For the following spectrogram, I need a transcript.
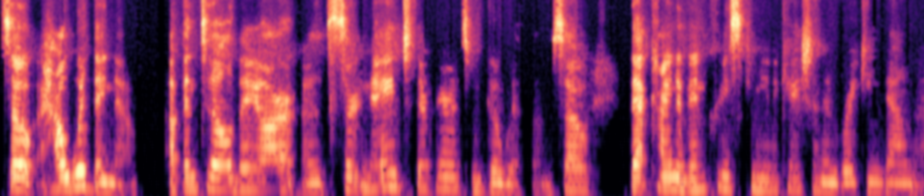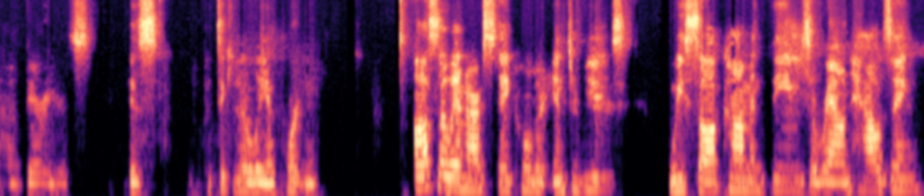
So, how would they know? Up until they are a certain age, their parents would go with them. So, that kind of increased communication and breaking down uh, barriers is particularly important also, in our stakeholder interviews, we saw common themes around housing,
